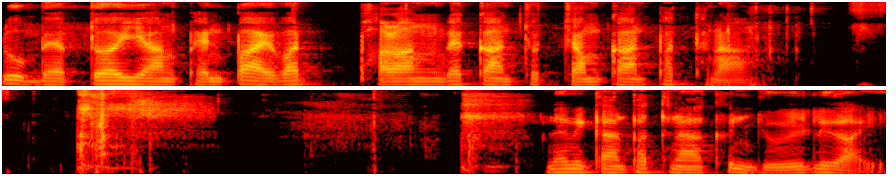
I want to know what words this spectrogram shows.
รูปแบบตัวอย่างแผ่นป้ายวัดพลังและการจดจำการพัฒนา และมีการพัฒนาขึ้นอยู่เรื่อยๆ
